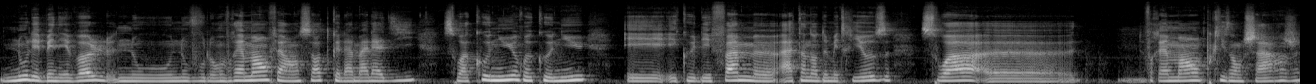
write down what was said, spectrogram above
nous, les bénévoles, nous, voulons vraiment faire en sorte que la maladie soit connue, reconnue et, que les femmes euh, atteintes d'endométriose soient euh, vraiment prises en charge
